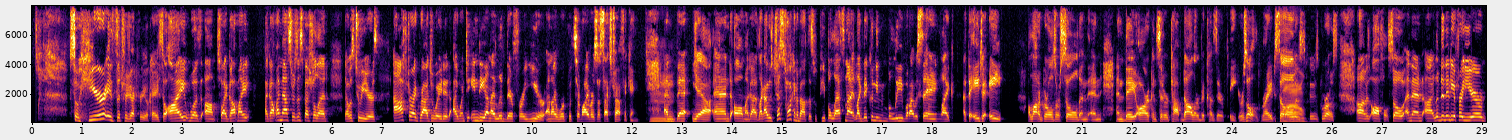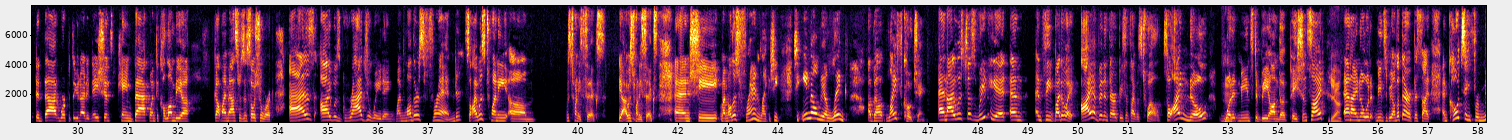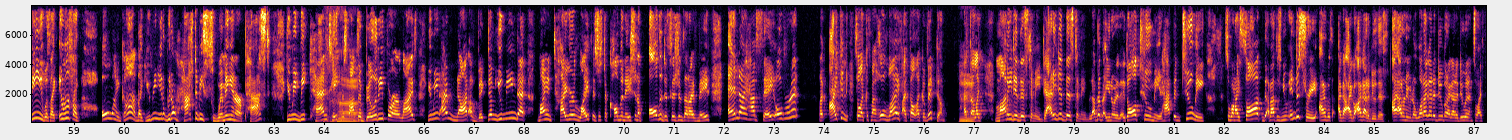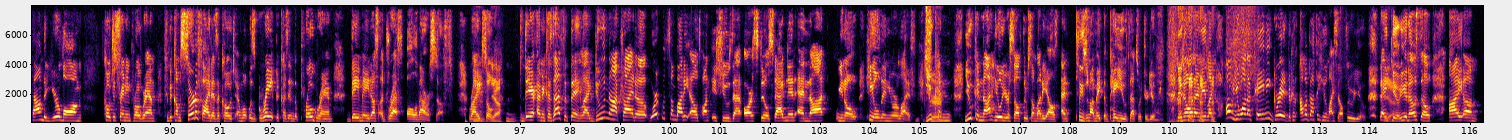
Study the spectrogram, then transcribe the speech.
So here is the trajectory. Okay, so I was, um, so I got my I got my master's in special ed. That was two years. After I graduated, I went to India and I lived there for a year and I worked with survivors of sex trafficking. Mm. And then, yeah. And oh my God, like I was just talking about this with people last night. Like they couldn't even believe what I was saying. Like at the age of eight, a lot of girls are sold and and and they are considered top dollar because they're eight years old, right? So wow. it, was, it, was, gross. Um, it was awful. So and then I lived in India for a year, did that, worked with the United Nations, came back, went to Columbia, got my master's in social work. As I was graduating, my mother's friend, so I was 20, um, I was 26. Yeah, I was 26. And she, my mother's friend, like she, she emailed me a link about life coaching. And I was just reading it and and see, by the way, I have been in therapy since I was 12. So I know hmm. what it means to be on the patient side. Yeah. And I know what it means to be on the therapist side. And coaching for me was like, it was like, oh my God, like you mean, you know, we don't have to be swimming in our past. You mean we can take responsibility for our lives? You mean I'm not a victim? You mean that my entire life is just a culmination of all the decisions that I've made and I have say over it? Like I can, so like, cause my whole life I felt like a victim. Mm. I felt like mommy did this to me, daddy did this to me, blah blah blah. You know, it's all to me. It happened to me. So when I saw about this new industry, I was I got I, go, I got to do this. I, I don't even know what I got to do, but I got to do it. And so I found a year long coaches training program to become certified as a coach. And what was great because in the program, they made us address all of our stuff, right? Mm, so yeah. there, I mean, because that's the thing. Like, do not try to work with somebody else on issues that are still stagnant and not you know healed in your life you sure. can you cannot heal yourself through somebody else and please do not make them pay you if that's what you're doing you know what i mean like oh you want to pay me great because i'm about to heal myself through you thank yeah. you you know so i um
